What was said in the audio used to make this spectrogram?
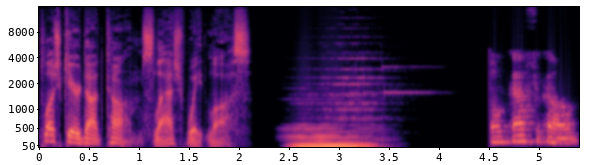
plushcare.com slash weight loss. go for gold.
